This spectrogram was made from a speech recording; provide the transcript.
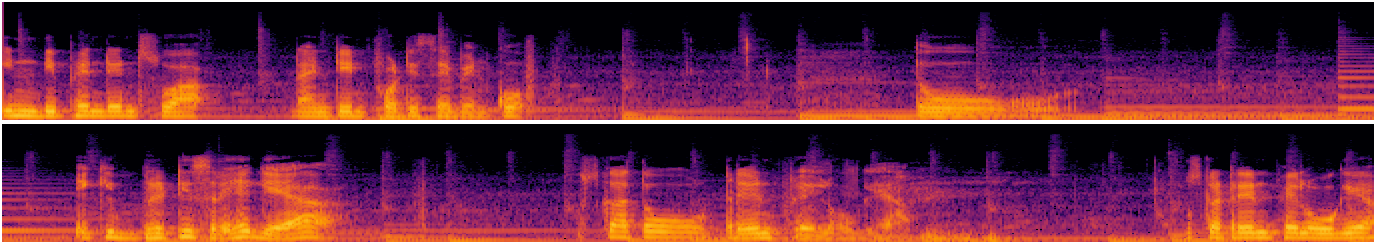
इंडिपेंडेंस हुआ 1947 को एक ही ब्रिटिश रह गया, उसका तो ट्रेन फेल हो गया। उसका ट्रेन फेल हो गया।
